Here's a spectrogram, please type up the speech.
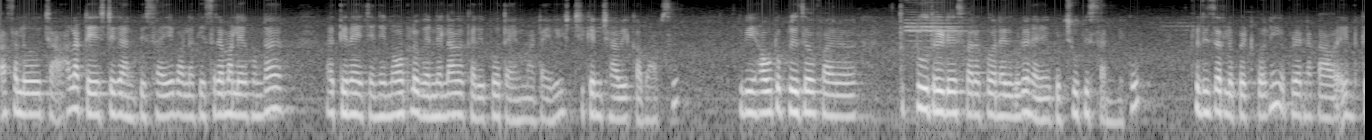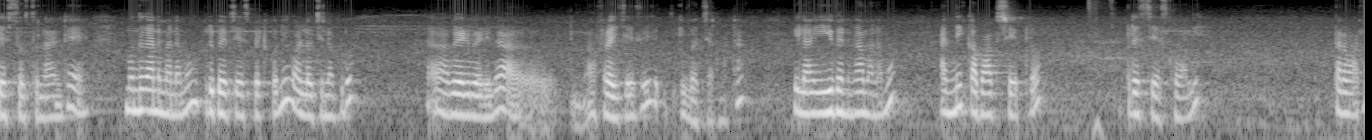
అసలు చాలా టేస్టీగా అనిపిస్తాయి. వాళ్ళకి శ్రమ లేకుండా తినేయచ్చండి. నోట్లో వెన్నెలాగా కరిగిపోతాయి అనమాట ఇవి. Chicken shami kebabs. ఇవి how to preserve for two three days వరకు అనేది కూడా నేను ఇప్పుడు చూపిస్తాను మీకు. ఫ్రీజర్లో పెట్టుకొని ఎప్పుడైనా కావాలి ఇంటి గెస్ట్ వస్తున్నారంటే ముందుగానే మనము ప్రిపేర్ చేసి పెట్టుకొని వాళ్ళు వచ్చినప్పుడు వేడివేడిగా ఫ్రై చేసి ఇవ్వచ్చు అనమాట ఇలా ఈవెన్గా మనము అన్ని కబాబ్ షేప్లో ప్రెస్ చేసుకోవాలి. తర్వాత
